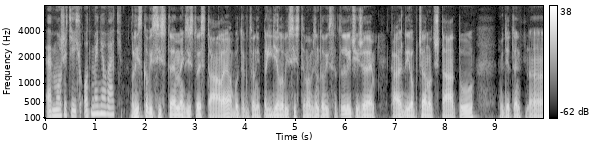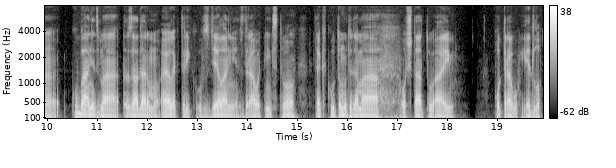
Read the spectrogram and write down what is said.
e, môžete ich odmeňovať? Lístkový systém existuje stále, alebo tzv. prídelový systém, aby sme to vysvetlili, čiže že každý občan od štátu, kde ten uh, Kubánec má zadarmo elektriku, vzdelanie, zdravotníctvo, tak ku tomu teda má od štátu aj potravu, jedlo.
